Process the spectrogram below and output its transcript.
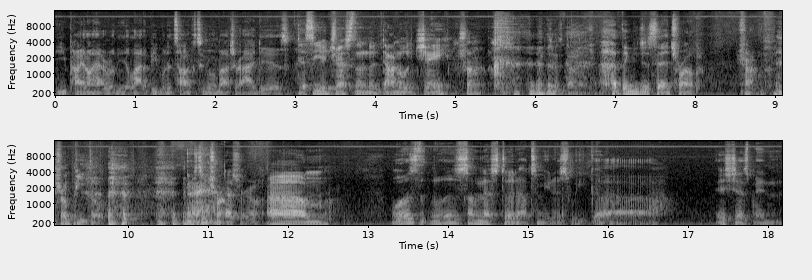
You probably don't have really a lot of people to talk to about your ideas. does he address them to Donald J. Trump? Just Donald Trump. I think you just said Trump. Trump. Trumpito. Mr. Trump. That's real. Um, what was what was something that stood out to me this week? Uh, it's just been.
